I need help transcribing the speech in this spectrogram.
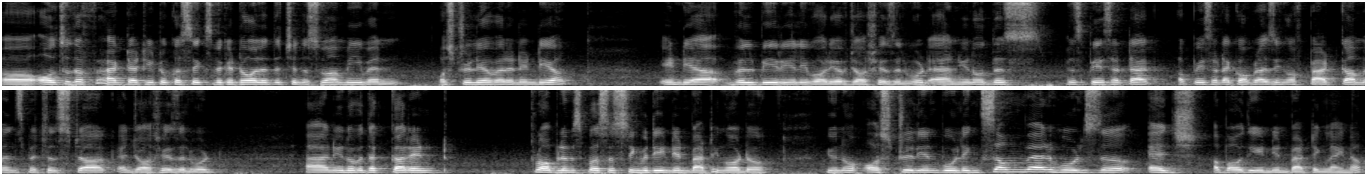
Uh, also, the fact that he took a six wicket haul at the Chinnaswamy when Australia were in India. India will be really wary of Josh Hazlewood, and you know this this pace attack, a pace attack comprising of Pat Cummins, Mitchell Starc, and Josh Hazlewood, and you know with the current problems persisting with the Indian batting order, you know Australian bowling somewhere holds the edge above the Indian batting lineup,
